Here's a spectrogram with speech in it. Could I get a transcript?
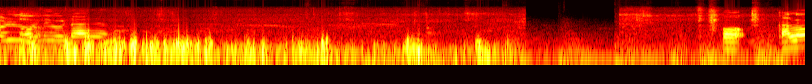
சொல்லு சொல்லி விட்டாது ஓ ஹலோ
